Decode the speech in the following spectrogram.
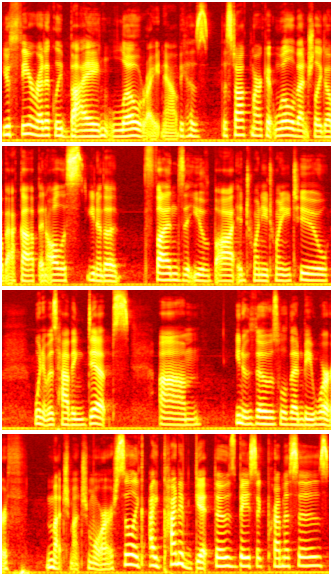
you're theoretically buying low right now because the stock market will eventually go back up and all this, you know, the funds that you have bought in 2022 when it was having dips um you know, those will then be worth much, much more. So, like, I kind of get those basic premises,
